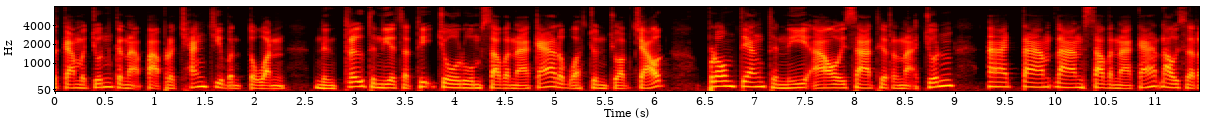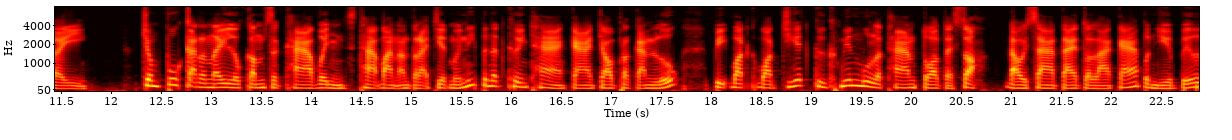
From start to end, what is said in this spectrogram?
សកម្មជនគណៈបកប្រឆាំងជាបន្ទាន់និងត្រូវធានាសិទ្ធិចូលរួមសវនាការរបស់ជនជាប់ចោទព្រមទាំងធានាឲ្យសាធារណជន អាចតាមដានសវនាការដោយសេរីចំពោះករណីលោកកឹមសុខាវិញស្ថាប័នអន្តរជាតិមួយនេះពិនិត្យឃើញថាការចោទប្រកាន់លោកពីបទក្បត់ជាតិគឺគ្មានមូលដ្ឋានទាល់តែសោះ ដោយសារតែតុលាការពន្យាពេល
